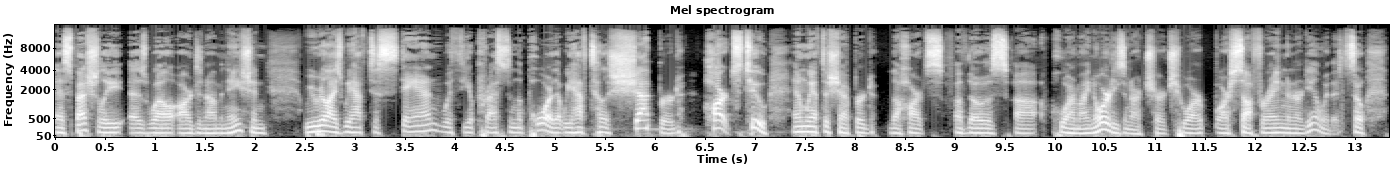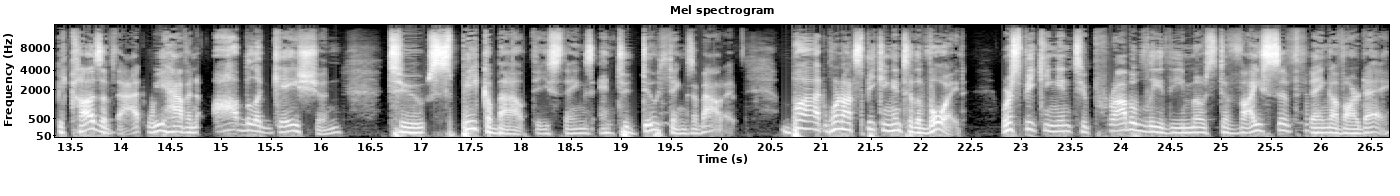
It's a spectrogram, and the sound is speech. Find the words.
especially as well our denomination, we realize we have to stand with the oppressed and the poor, that we have to shepherd hearts too. And we have to shepherd the hearts of those uh, who are minorities in our church, who are, are suffering and are dealing with it. So, because of that, we have an obligation to speak about these things and to do things about it. But we're not speaking into the void. We're speaking into probably the most divisive thing of our day,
